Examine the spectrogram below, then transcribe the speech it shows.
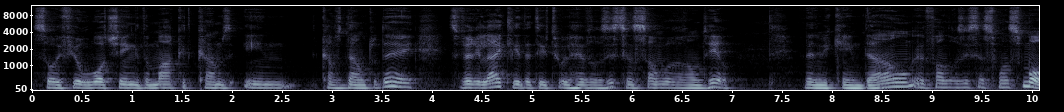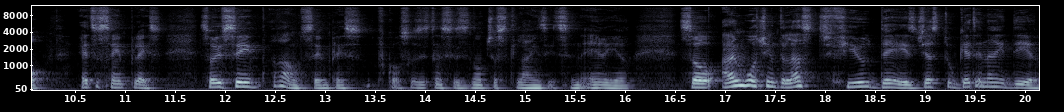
So if you're watching the market comes in, comes down today, it's very likely that it will have resistance somewhere around here. Then we came down and found resistance once more at the same place. So you see around the same place. Of course, resistance is not just lines, it's an area. So I'm watching the last few days just to get an idea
